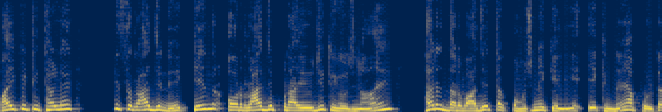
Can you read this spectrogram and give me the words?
फाइव एटी थर्ड है, इस राज्य ने केंद्र और राज्य प्रायोजित योजनाएँ हर दरवाजे तक पहुँचने के लिए एक नया पोर्टल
